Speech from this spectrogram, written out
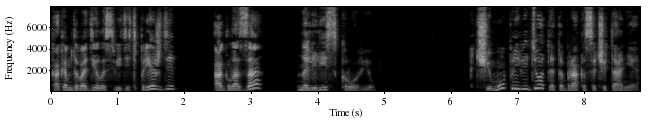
как им доводилось видеть прежде, а глаза налились кровью. К чему приведет это бракосочетание,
